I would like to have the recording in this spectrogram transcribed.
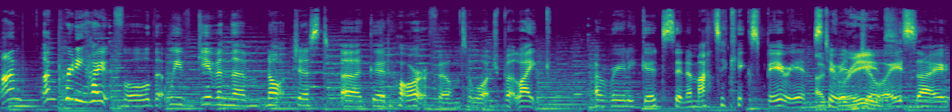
I'm I'm pretty hopeful that we've given them not just a good horror film to watch, but like a really good cinematic experience Agreed. to enjoy. So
